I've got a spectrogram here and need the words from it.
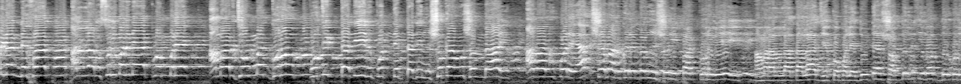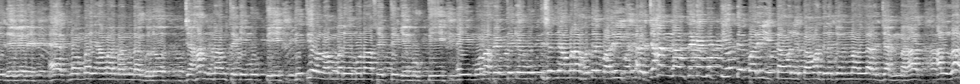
মিনান নিফাক আল্লাহ রাসূল বলেন, এক নম্বরে আমার যে গুলো প্রত্যেকটা দিন প্রত্যেকটা দিন সকাল, সন্ধ্যায় আমার উপরে একশো বার করে দরুদ পাঠ করবে। আমার আল্লাহ তাআলা যে কপালে দুইটা শব্দ লিপিবদ্ধ করে দেবেন। এক নম্বরে আমার বান্দাগুলো জাহান্নাম থেকে মুক্তি, দ্বিতীয় নম্বরে মুনাফিক থেকে মুক্তি। এই মুনাফিক থেকে মুক্তি যদি আমরা হতে পারি আর জাহান্নাম থেকে মুক্তি হতে পারি, তাহলে তো আমাদের জন্য আল্লাহর জান্নাত আল্লাহ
